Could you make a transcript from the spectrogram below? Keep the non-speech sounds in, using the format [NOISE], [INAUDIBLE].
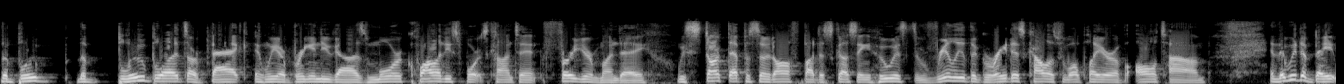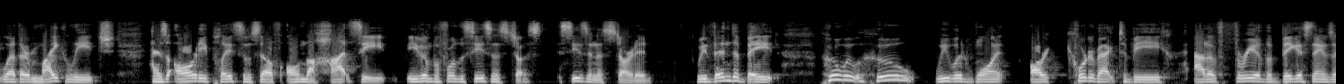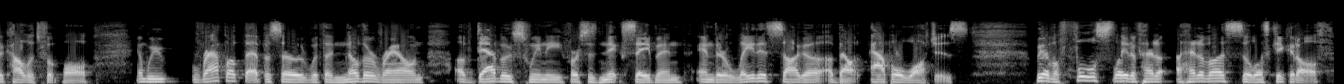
The blue the blue bloods are back, and we are bringing you guys more quality sports content for your Monday. We start the episode off by discussing who is the, really the greatest college football player of all time, and then we debate whether Mike Leach has already placed himself on the hot seat even before the season season has started. We then debate who who we would want our quarterback to be out of three of the biggest names in college football. And we wrap up the episode with another round of Dabo Swinney versus Nick Saban and their latest saga about Apple Watches. We have a full slate of head, ahead of us, so let's kick it off.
